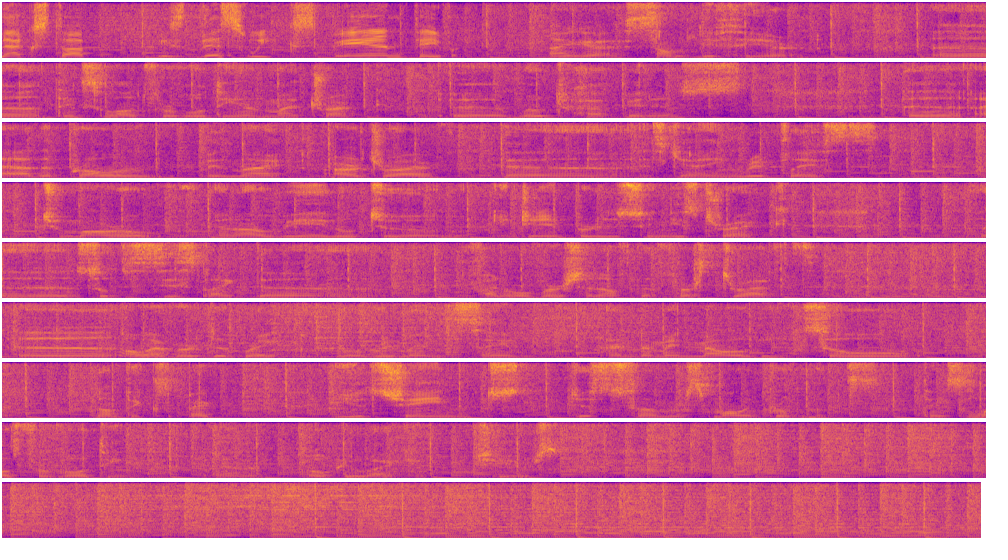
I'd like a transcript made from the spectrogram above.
Next up is this week's fan favorite. Hi guys, Soundleaf here. Uh, thanks a lot for voting on my track uh, Road to Happiness. Uh, I had a problem with my hard drive. Uh, it's getting replaced tomorrow, and I'll be able to continue producing this track. Uh, so this is like the final version of the first draft. Uh, however, the break will remain the same and the main melody. So don't expect huge change, just some small improvements. Thanks a lot for voting and hope you like it. Cheers.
